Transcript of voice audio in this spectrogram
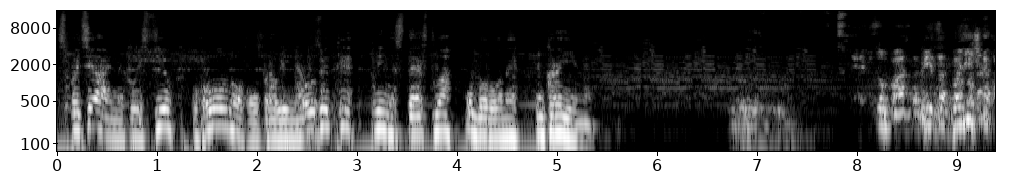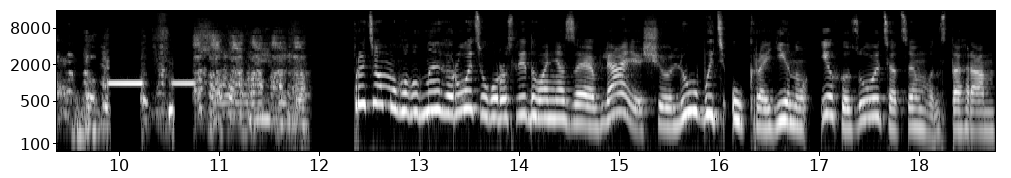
спеціальних листів головного управління розвідки Міністерства оборони України. При цьому головний герой цього розслідування заявляє, що любить Україну і хизується цим в інстаграм.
